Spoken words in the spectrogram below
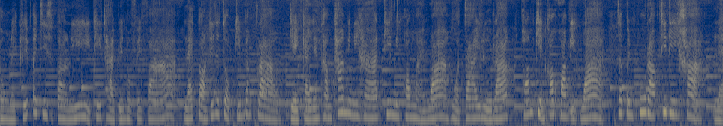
ลงในคลิป IG Story ที่ถ่ายเปียโนไฟฟ้า และก่อนที่จะจบคลิปดังกล่าว เก๋ไก่ยังทำท่ามินิฮาร์ทที่มีความหมายว่าหัวใจหรือรัก พร้อมเขียนข้อความอีกว่า จะเป็นผู้รับที่ดีค่ะ และ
